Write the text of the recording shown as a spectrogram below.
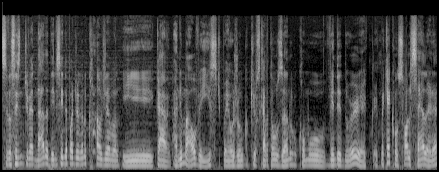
se vocês não tiver nada dele, você ainda pode jogar no cloud, né, mano? E, cara, animal ver isso. Tipo, é o jogo que os caras estão usando como vendedor. É, como é que é? Console seller, né?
